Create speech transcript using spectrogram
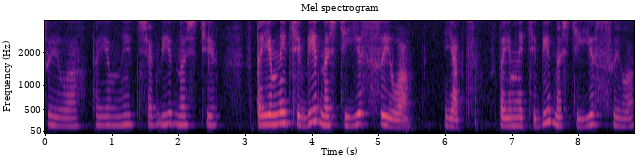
сила, таємниця бідності. В таємниці бідності є сила. Як це? В таємниці бідності є сила.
